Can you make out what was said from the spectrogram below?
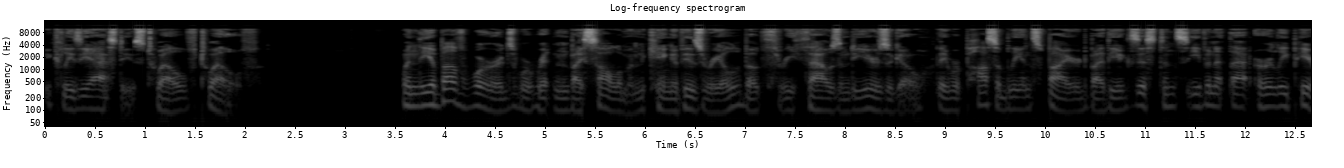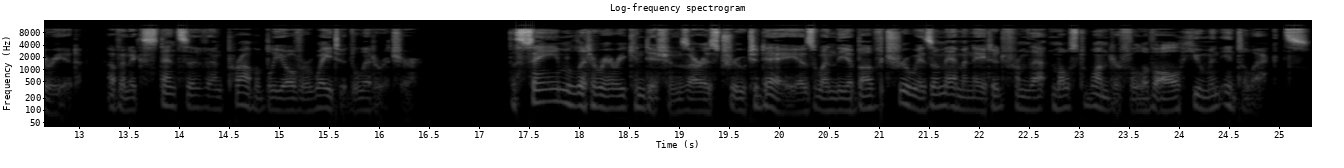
Ecclesiastes 12:12. When the above words were written by Solomon, king of Israel, about 3000 years ago, they were possibly inspired by the existence even at that early period of an extensive and probably overweighted literature. The same literary conditions are as true today as when the above truism emanated from that most wonderful of all human intellects.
